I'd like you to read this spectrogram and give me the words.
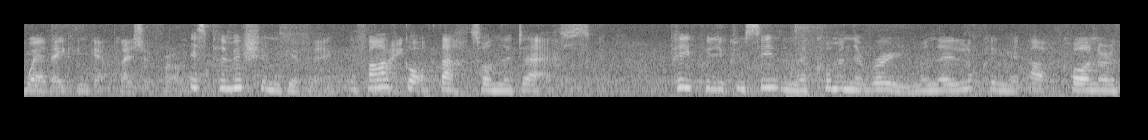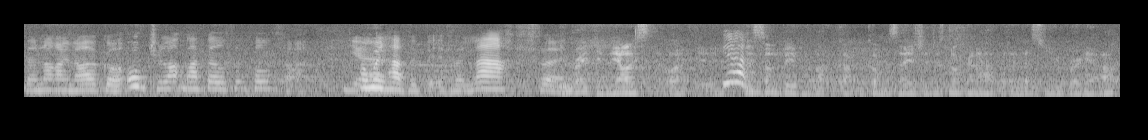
where they can get pleasure from? It's permission giving. If Right. I've got that on the desk, people, you can see them, they come in the room and they're looking at that corner of the nine. I'll go, oh, do you like my velvet vulva? Yeah. And we'll have a bit of a laugh. You're breaking the ice though, aren't you? Yeah. For some people, that kind of conversation is not going to happen unless you bring it up.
